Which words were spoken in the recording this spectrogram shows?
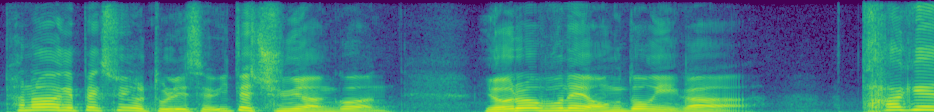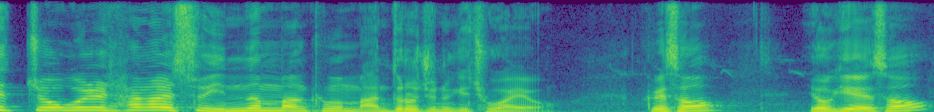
편하게 백스윙을 돌리세요. 이때 중요한 건 여러분의 엉덩이가 타겟 쪽을 향할 수 있는 만큼은 만들어 주는 게 좋아요. 그래서 여기에서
